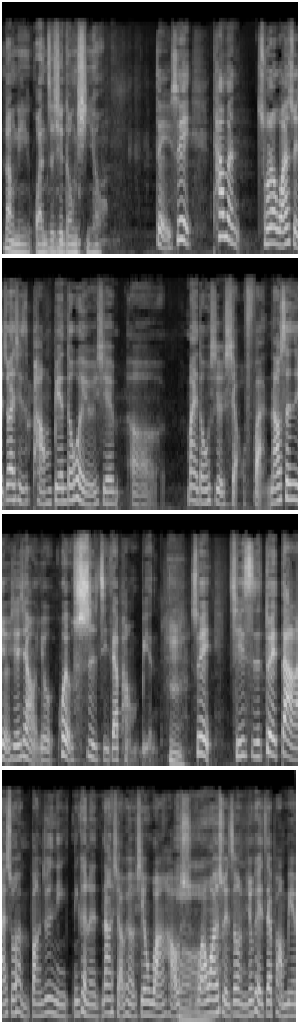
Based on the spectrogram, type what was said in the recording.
让你玩这些东西哦。对，所以他们除了玩水之外，其实旁边都会有一些呃卖东西的小贩，然后甚至有些像有会有市集在旁边。嗯，所以其实对大人来说很棒，就是你你可能让小朋友先玩好水，哦玩完水之后，你就可以在旁边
